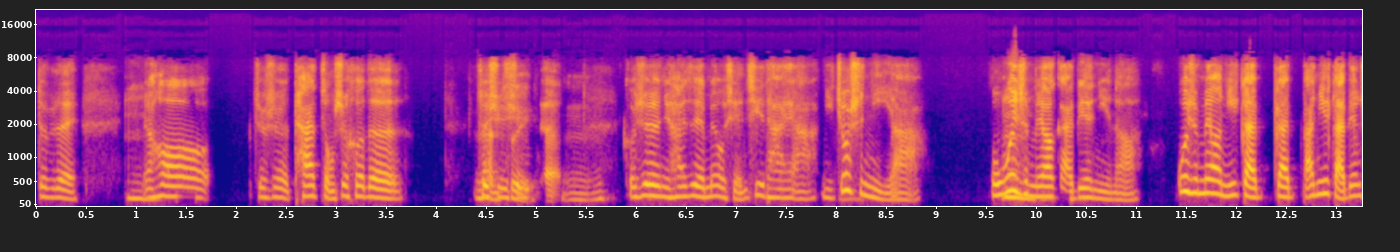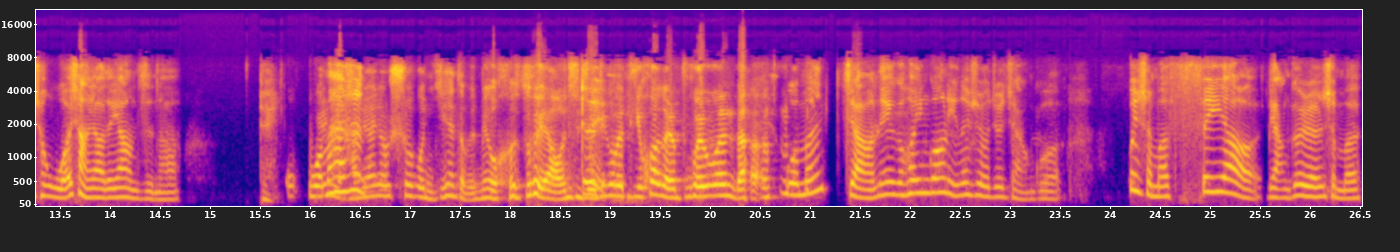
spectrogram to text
对不对？嗯然后就是他总是喝的醉醺醺的，嗯，可是女孩子也没有嫌弃他呀，你就是你呀，我为什么嗯要改变你呢？为什么要你改改把你改变成我想要的样子呢？对我我们还是人家就说过你今天怎么没有喝醉啊？我就觉得这个问题换个人不会问的。我们讲那个《欢迎光临》的时候就讲过，为什么非要两个人什么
